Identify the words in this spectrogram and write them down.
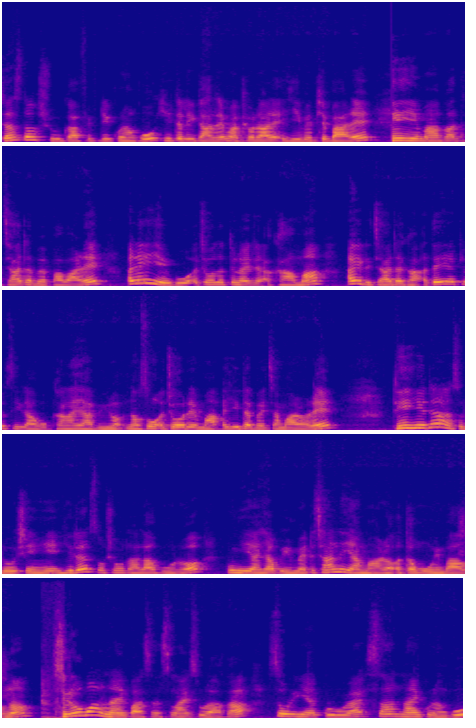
desktop sugar 50 gram ကိုရေတလီတာထဲမှာဖြောထားတဲ့အရည်ပဲဖြစ်ပါတယ်ဒီအရည်မှာကတခြားဓာတ်ပဲပါပါတယ်အဲ့ဒီအရည်ကိုအကျော်သက်သွင်းလိုက်တဲ့အခါမှာအဲ့ဒီတခြားဓာတ်ကအသေးရဖြစ်စီတာကိုခံလိုက်ရပြီးတော့နောက်ဆုံးအကျော်ထဲမှာအရည်ဓာတ်ပဲကျန်ပါတော့တယ် ဒီရေဓာတ်ဆိုလို့ရှိရင်ရေဓာတ်ဆုံးရှုံးတာလောက်ကိုတော့ကုညီရရောက်ပေမဲ့တခြားနေရာမှာတော့အသုံးမဝင်ပါဘူးเนาะ0.9% slime ဆိုတာက sodium chloride စား9 gram ကို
